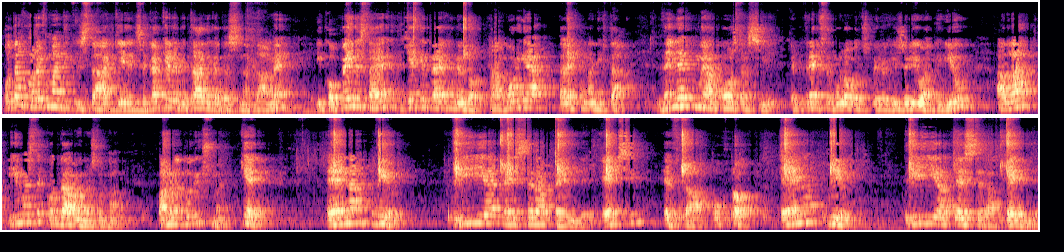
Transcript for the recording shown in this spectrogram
Όταν χορεύουμε αντικριστά και σε κάποια ρεπετάδικα τα συναντάμε, οι κοπέλες τα χέρια τα έχουν εδώ, τα αγόρια τα έχουν ανοιχτά. Δεν έχουμε απόσταση, επιτρέψτε μου λόγω της περιοχής ρίου αντιρίου, αλλά είμαστε κοντά ο ένας στον άλλο. Πάμε να το δείξουμε. Και ένα, δύο, 3, 4, 5, 6, 7, 8. 1, 2. 3, 4, 5,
